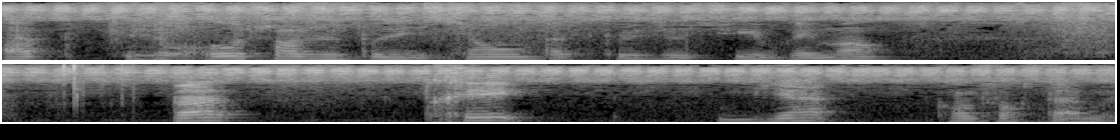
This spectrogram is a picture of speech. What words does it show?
Hop, je rechange de position parce que je suis vraiment pas très bien confortable.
